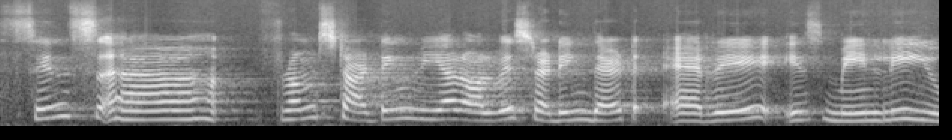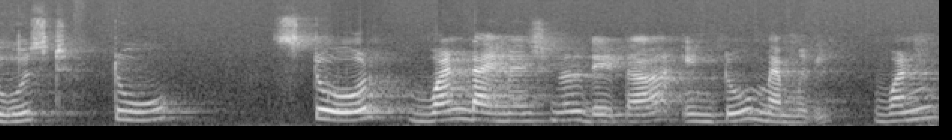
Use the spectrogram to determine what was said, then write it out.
Since uh, from starting we are always studying that array is mainly used to store one dimensional data into memory. One,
